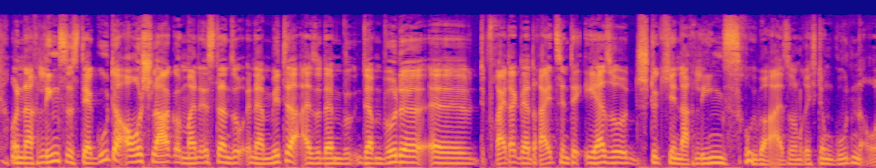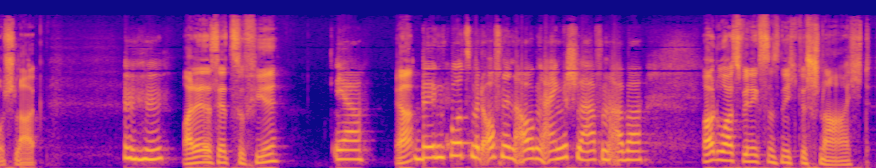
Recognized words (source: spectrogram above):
und nach links ist der gute Ausschlag und man ist dann so in der Mitte, also dann, dann würde äh, Freitag der 13. eher so ein Stückchen nach links rüber, also in Richtung guten Ausschlag. Mhm. War dir das jetzt zu viel? Ja. Ja? Bin kurz mit offenen Augen eingeschlafen, aber. Aber du hast wenigstens nicht geschnarcht.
